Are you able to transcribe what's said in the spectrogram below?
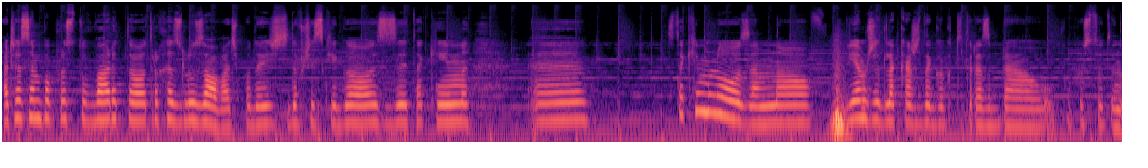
a czasem po prostu warto trochę zluzować, podejść do wszystkiego z takim. E, z takim luzem, no. Wiem, że dla każdego, kto teraz brał po prostu ten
